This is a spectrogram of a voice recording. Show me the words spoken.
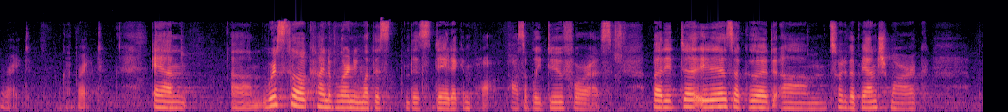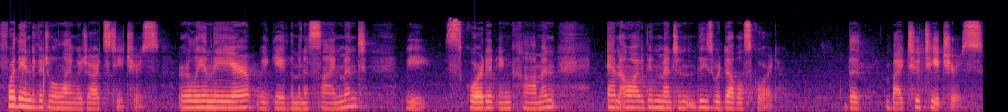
Right, Okay. right. And um, we're still kind of learning what this, this data can po- possibly do for us. But it, do- it is a good, um, sort of a benchmark for the individual language arts teachers. Early in the year, we gave them an assignment. We scored it in common. And, oh, I didn't mention, these were double scored, the, by two teachers.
